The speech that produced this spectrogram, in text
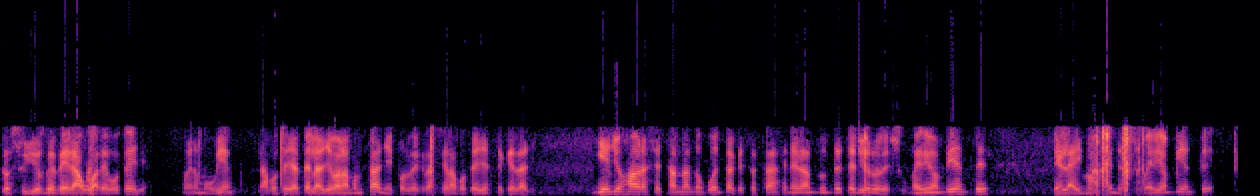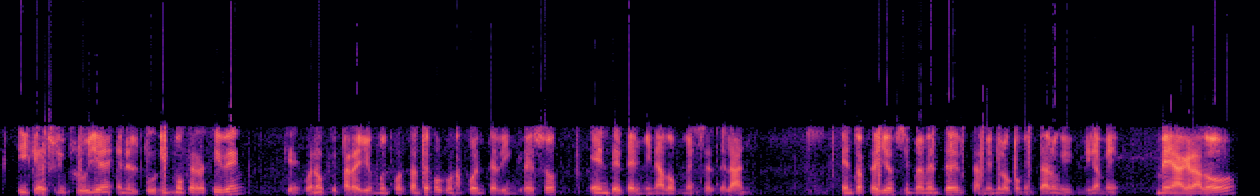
lo suyo es beber agua de botella. Bueno, muy bien, la botella te la lleva a la montaña y por desgracia la botella se queda allí. Y ellos ahora se están dando cuenta que esto está generando un deterioro de su medio ambiente, de la imagen de su medio ambiente y que eso influye en el turismo que reciben, que bueno, que para ellos es muy importante porque es una fuente de ingresos en determinados meses del año. Entonces ellos simplemente también me lo comentaron y mira, me, me agradó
